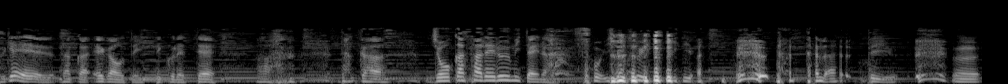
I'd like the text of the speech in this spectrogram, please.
すげえ、なんか笑顔で言ってくれて、あなんか、浄化されるみたいな、そういう雰囲気が、だったなっていう。うん。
